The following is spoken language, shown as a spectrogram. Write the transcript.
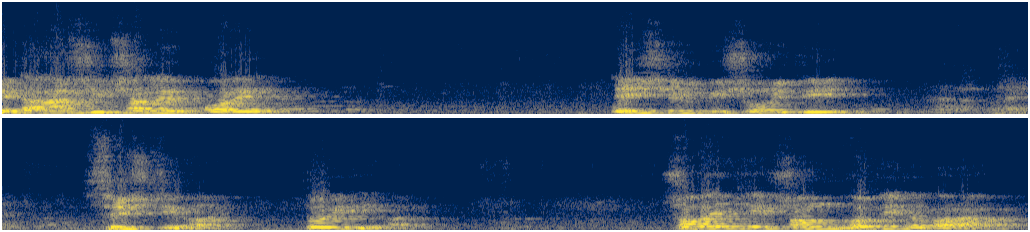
এটা আশি সালের পরে এই শিল্পী সমিতি সৃষ্টি হয়, তৈরি হয়। সবাইকে সংগঠিত করা হয়।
